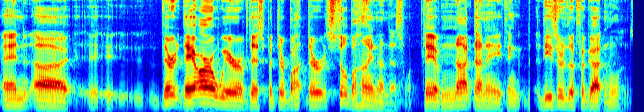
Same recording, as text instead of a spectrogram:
and uh, they're they are aware of this, but they're they're still behind on this one. They have not done anything. These are the forgotten ones.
